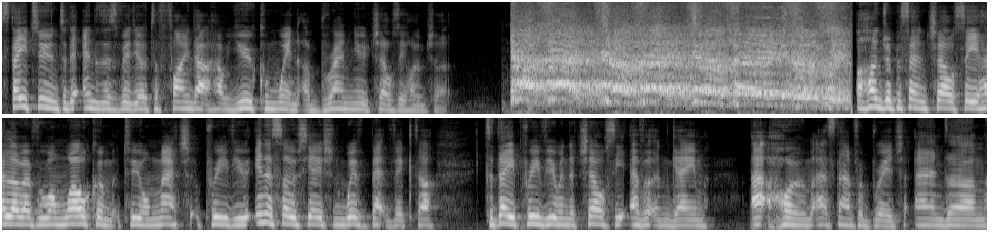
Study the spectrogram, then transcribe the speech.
Stay tuned to the end of this video to find out how you can win a brand new Chelsea home shirt. 100% Chelsea. Hello, everyone. Welcome to your match preview in association with BetVictor. Today, previewing the Chelsea Everton game at home at Stamford Bridge, and um,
